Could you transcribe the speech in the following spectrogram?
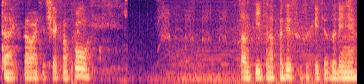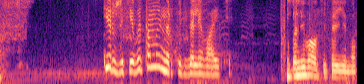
Так, давайте чек на пул. Танки идите на позицию, заходите за линию. Тиржики, вы там иннер хоть заливаете? Заливал тебя иннер.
